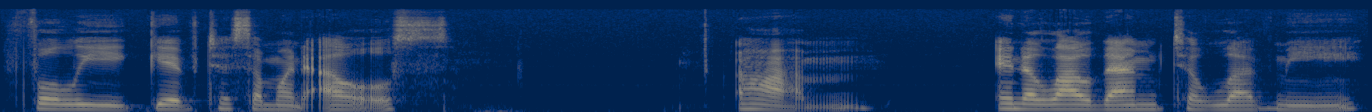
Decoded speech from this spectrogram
fully give to someone else um, and allow them to love me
